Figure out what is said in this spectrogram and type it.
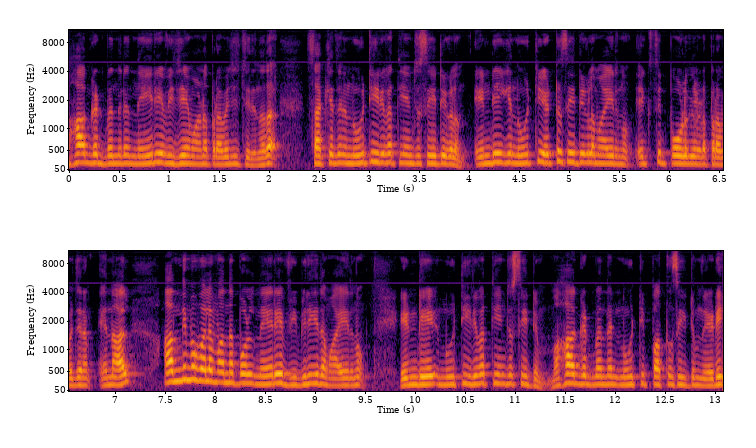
മഹാഗഡ്ബന്ധന് നേരിയ വിജയമാണ് പ്രവചിച്ചിരുന്നത്. സഖ്യത്തിന് നൂറ്റി ഇരുപത്തിയഞ്ച് സീറ്റുകളും എൻ ഡി എക്ക് നൂറ്റിയെട്ട് സീറ്റുകളുമായിരുന്നു എക്സിറ്റ് പോളുകളുടെ പ്രവചനം. എന്നാൽ അന്തിമ ഫലം വന്നപ്പോൾ നേരെ വിപരീതമായിരുന്നു. എൻ ഡി എ നൂറ്റി ഇരുപത്തിയഞ്ച് സീറ്റും മഹാഗഡ്ബന്ധൻ നൂറ്റി പത്ത് സീറ്റും നേടി.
